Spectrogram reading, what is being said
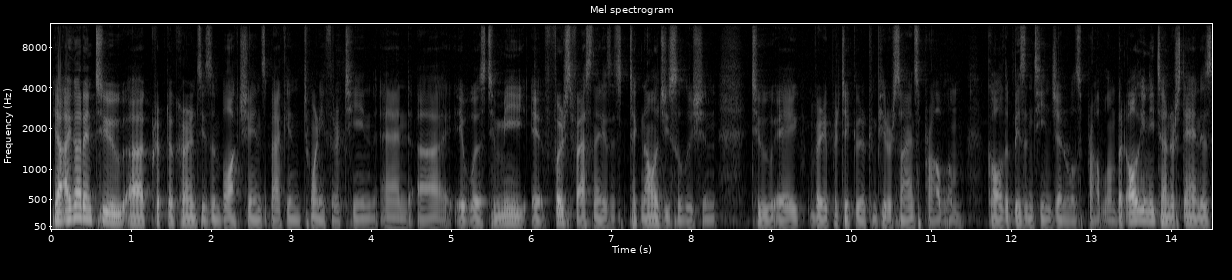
Yeah, I got into uh, cryptocurrencies and blockchains back in 2013, and uh, it was to me it first fascinating as a technology solution to a very particular computer science problem called the Byzantine generals problem. But all you need to understand is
